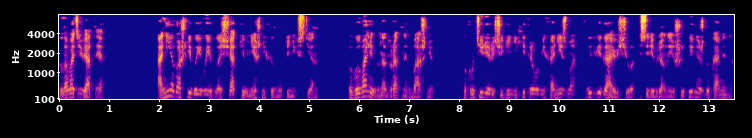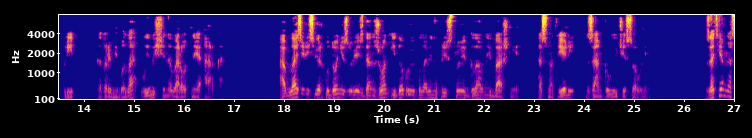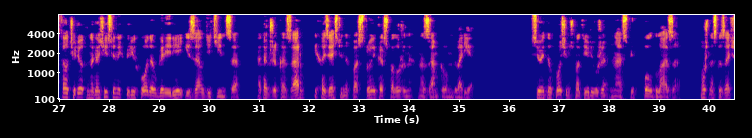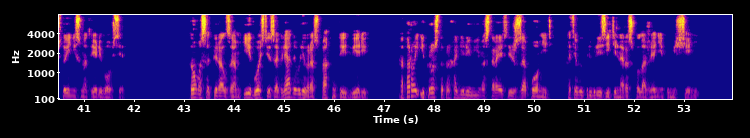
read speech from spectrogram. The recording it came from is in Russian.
Глава 9. Они обошли боевые площадки внешних и внутренних стен, побывали в надвратных башнях, покрутили рычаги нехитрого механизма, выдвигающего серебряные шипы между каменных плит, которыми была вымощена воротная арка. Облазили сверху донизу весь донжон и добрую половину пристроек главной башни, осмотрели замковую часовню. Затем настал черед многочисленных переходов, галерей и зал детинца, а также казарм и хозяйственных построек, расположенных на замковом дворе. Все это, впрочем, смотрели уже наспех, полглаза. Можно сказать, что и не смотрели вовсе. Томас отпирал замки, и гости заглядывали в распахнутые двери, а порой и просто проходили мимо, стараясь лишь запомнить хотя бы приблизительно расположение помещений.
